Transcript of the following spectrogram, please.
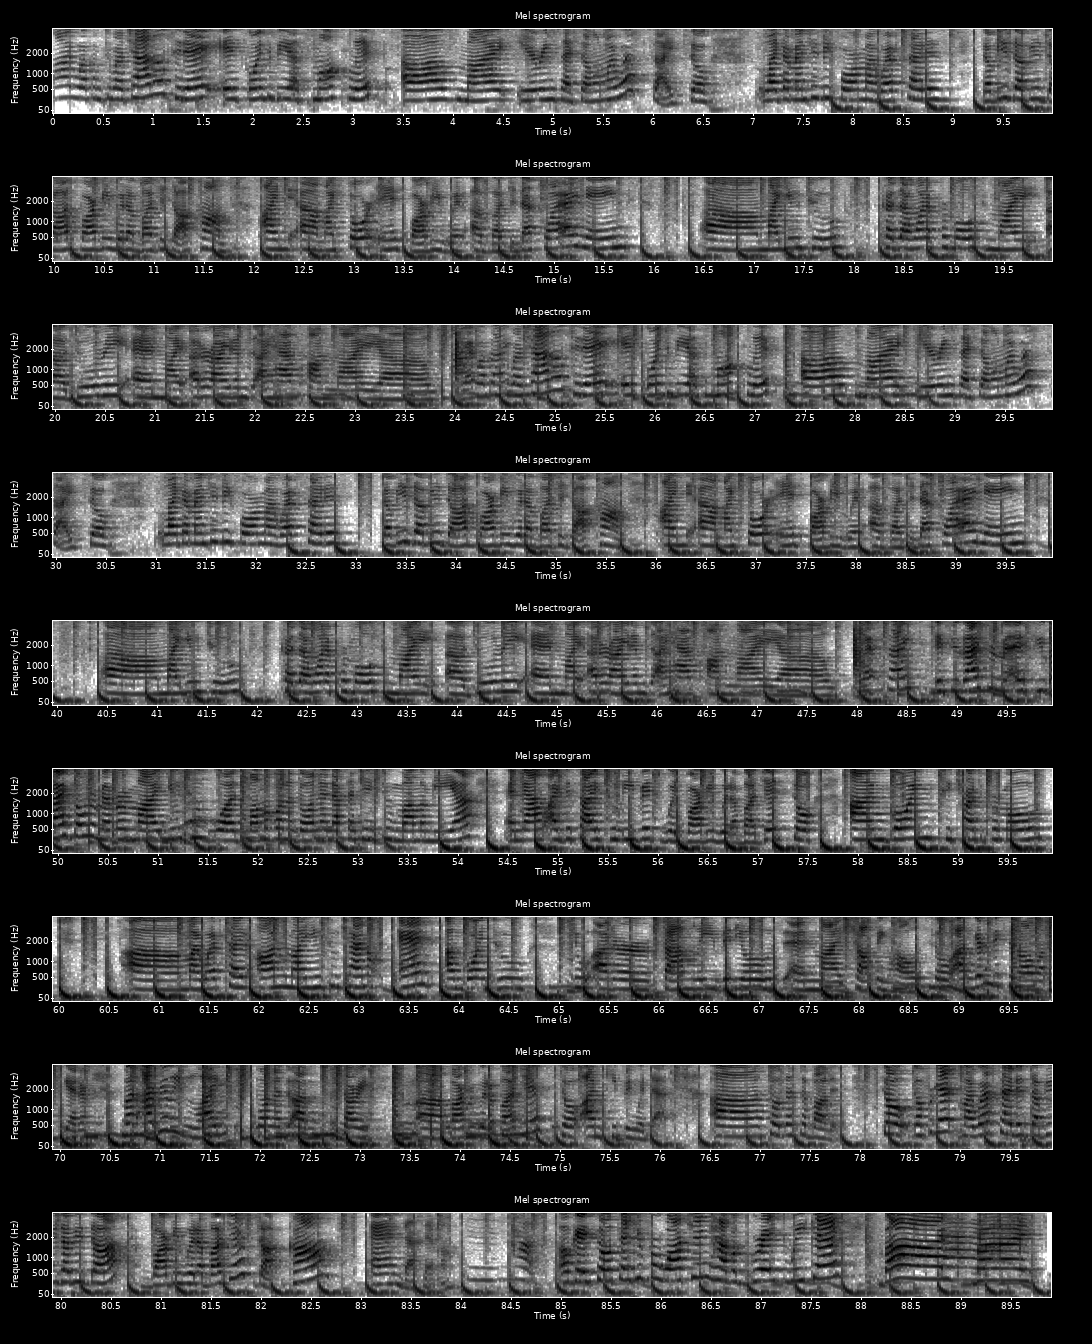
Hi, welcome to my channel. Today is going to be a small clip of my earrings I sell on my website. So, like I mentioned before, my website is www.barbiewithabudget.com. I, uh, my store is Barbie with a Budget. That's why I named uh, my YouTube because I want to promote my uh, jewelry and my other items I have on my uh, website. Welcome to my channel. Today is going to be a small clip of my earrings I sell on my website. So, like I mentioned before, my website is www.barbiewithabudget.com. I, uh, my store is Barbie with a Budget. That's why I named uh, my YouTube because I want to promote my uh, jewelry and my other items I have on my uh, website. If you guys if you guys don't remember, my YouTube was Mama Bonadonna and after I changed to Mama Mia, and now I decided to leave it with Barbie with a budget. So I'm going to try to promote uh, my website on my YouTube channel, and I'm going to do other family videos and my shopping hauls. So I'm gonna mix it all up together. But I really like one of the, um, sorry, uh, Barbie with a budget, so I'm keeping with that. Uh, so that's about it. So don't forget, my website is www.barbiewithabudget.com, and that's Emma. Okay, so thank you for watching. Have a great weekend. Bye. Bye.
